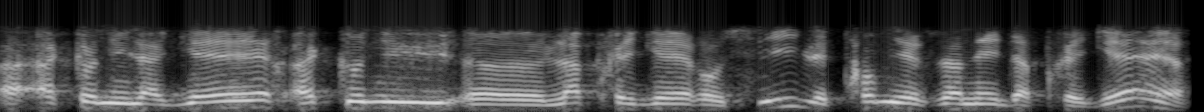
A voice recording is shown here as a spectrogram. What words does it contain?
a, connu la guerre, a connu euh, l'après-guerre aussi, les premières années d'après-guerre,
